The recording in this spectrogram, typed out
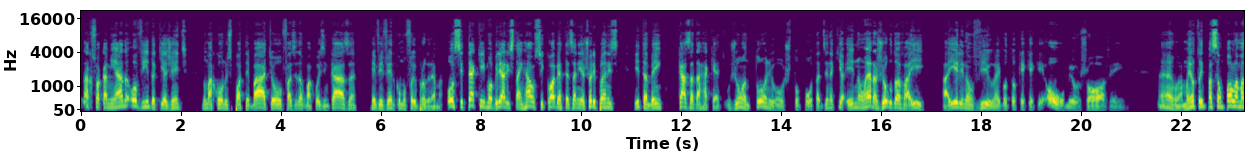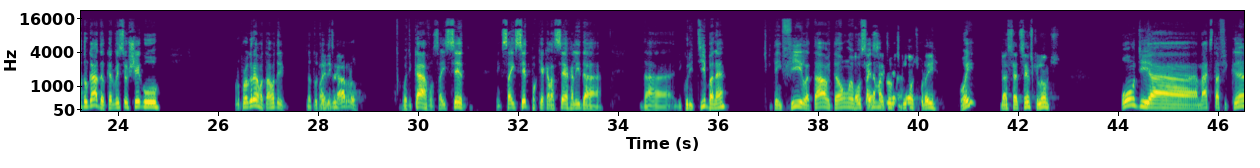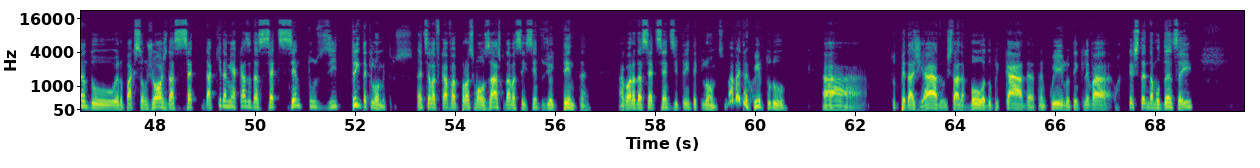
dar sua caminhada ouvindo aqui a gente no Marcou no Sport Debate ou fazendo alguma coisa em casa, revivendo como foi o programa. O Citec Imobiliário Steinhaus, Cicobi Artesania Choripanes e também Casa da Raquete. O João Antônio Stopô tá dizendo aqui, ó, ele não era jogo do Havaí, aí ele não viu, aí botou que, que. Ô, oh, meu jovem, não, amanhã eu tô indo para São Paulo na madrugada. Eu quero ver se eu chego pro programa, tá, Rodrigo? Eu tô Vai de carro? Vou de carro, vou sair cedo. Tem que sair cedo, porque aquela serra ali da, da, de Curitiba, né? De que tem fila e tal, então eu vou sair na madrugada. 700 quilômetros por aí? Oi? Dá 700 quilômetros? Onde a Nath está ficando, é no Parque São Jorge, dá set... daqui da minha casa dá 730 quilômetros. Antes ela ficava próximo ao Osasco, dava 680. Agora dá 730 quilômetros. Mas vai tranquilo, tudo, ah, tudo pedagiado, estrada boa, duplicada, tranquilo. Tem que levar o restante da mudança aí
